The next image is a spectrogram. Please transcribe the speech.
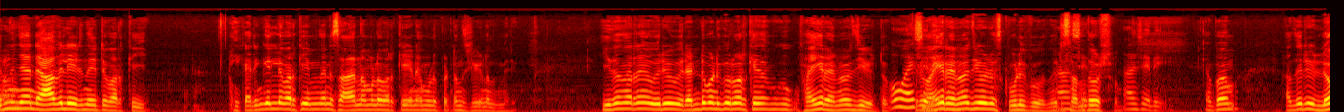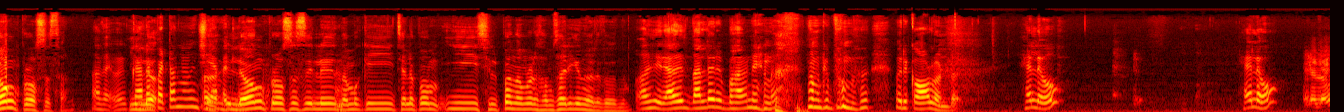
എന്ന് ഞാൻ രാവിലെ എഴുന്നേറ്റ് വർക്ക് ചെയ്യും. ഈ കരിങ്കല്ലിൽ വർക്ക് ചെയ്യുമ്പോൾ തന്നെ സാധാരണ നമ്മൾ വർക്ക് ചെയ്യണേ നമ്മൾ പെട്ടെന്ന് ക്ഷീണം വരും. ഇതെന്ന് പറഞ്ഞാൽ ഒരു രണ്ട് മണിക്കൂർ വർക്ക് ചെയ്താൽ നമുക്ക് ഭയങ്കര എനർജി കിട്ടും. ഭയങ്കര എനർജിയോടെ സ്കൂളിൽ പോകുന്നു. ഒരു സന്തോഷം. അപ്പം അതൊരു ലോങ് പ്രോസസ്സാണ് അതെ കാരണം പെട്ടെന്നൊന്നും ചെയ്യാൻ പറ്റില്ല. ലോങ് പ്രോസസ്സിൽ നമുക്ക് ഈ ചിലപ്പം ഈ ശില്പം നമ്മൾ സംസാരിക്കുന്ന പോലെ തോന്നും. അത് ശരി. അത് നല്ലൊരു ഭാവനയാണ്. നമുക്കിപ്പം ഒരു കോൾ ഉണ്ട്. Hello hello hello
